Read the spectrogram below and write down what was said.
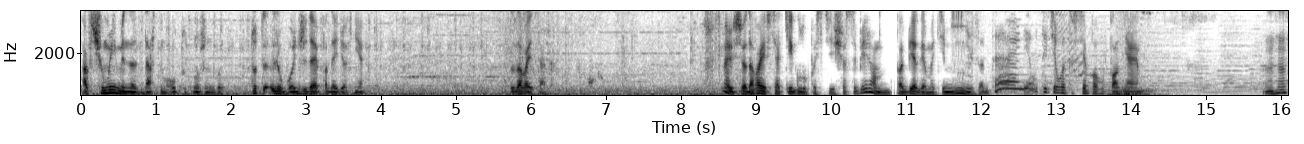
А почему именно Дарт Мол тут нужен был? Тут любой джедай подойдет, не? Ну давай так. Ну и все, давай всякие глупости еще соберем. Побегаем эти мини-задания. Вот эти вот все повыполняем. Угу.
